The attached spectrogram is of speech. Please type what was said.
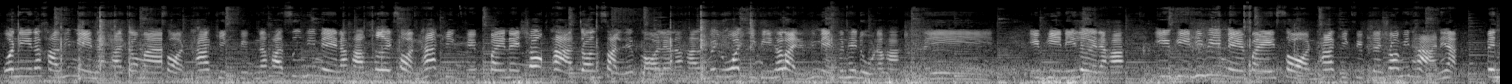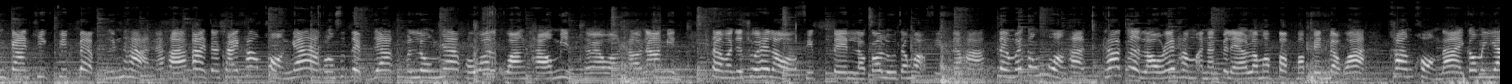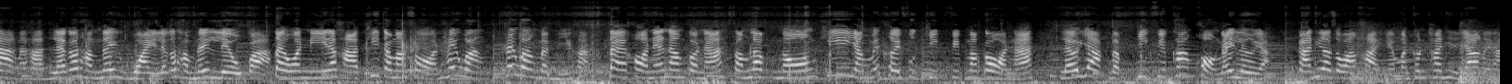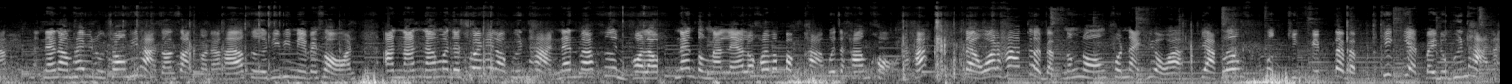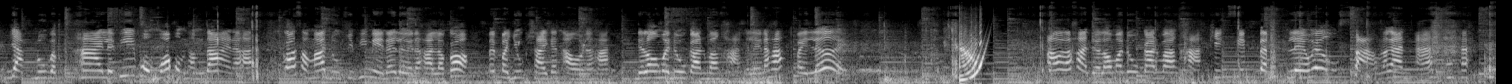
วันนี้นะคะพี่เมย์นะคะจะมาสอนท่าคิกฟิปนะคะ ซึ่งพี่เมย์นะคะ เคยสอนท่าคิกฟิปไปในช่องถ่าจอนสันเรียบร้อยแล้วนะคะ ไม่รู้ว่า EP เท่าไหร่เดี๋ยวพี่เมย์ขึ้นให้ดูนะคะนี่ EP นี้เลยนะคะ EP ที่พี่เมย์ไปสอนท่าคิกฟิปในช่องพี่ถาเนี่ยเป็นการคลิกฟิปแบบพื้นฐานนะคะ อาจจะใช้ข้ามของยากลงสเต็ปยากมันลงยากเพราะว่าวางเท้าหมิ่นใช่ไหมวางเท้าหน้าหมิ่น แต่มันจะช่วยให้เราฟิปเป็นแล้วก็รู้จังหวะฟิปนะคะ แต่ไม่ต้องห่วงค่ะ ถ้าเกิดเราได้ทำอันนั้นไปแล้วเรามาปรับมาเป็นแบบว่าข้ามของได้ก็ไม่ยากนะคะ แล้วก็ทำได้ไวแล้วก็ทำได้เร็วกว่า แต่วันนี้นะคะพี่จะมาสอนให้วางให้วางแบบนี้ค่ะ แต่ขอแนะนำก่อนนะสำหรับน้องที่ยังไม่เคยฝึกคลิกฟิปมาก่อนนะ แล้วอยากแบบคลิกฟิปข้ามของได้เลยอะ่ะการที่เราจะวางขาอย่างเงี้ยมันค่อนข้างที่จะยากเลยนะ แนะนำให้ไปดูช่องพี่ถาจรสันก่อนนะคะ คือที่พี่เมย์ไปสอน อันนั้นนะมันจะช่วยให้เราพื้นฐานแน่นมากขึ้น พอเราแน่นตรงนั้นแล้วเราค่อยมาปรับขาเพื่อจะข้ามของนะคะ แต่ว่าถ้าเกิดแบบน้องๆ คนไหนที่แบบว่า อยากเริ่มฝึกคิกฟิปแต่แบบขี้เกียจไปดูพื้นฐานอะอยากดูแบบไฮเลยพี่ผมว่าผมทำได้นะคะ ก็สามารถดูคลิปพี่เมย์ได้เลยนะคะ แล้วก็ไปประยุกต์ใช้กันเอานะคะ เดี๋ยวลองมาดูการวางขากันเลยนะคะ ไปเลย ละค่ะ เดี๋ยวเรามาดูการวางขาคิกฟิปแบบเลเวล3แล้วกันอะ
